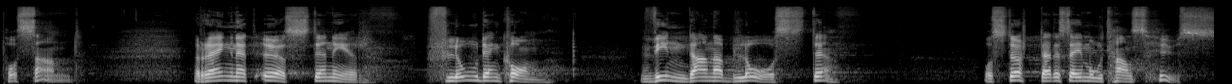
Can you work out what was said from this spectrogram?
på sand. Regnet öste ner, floden kom, vindarna blåste och störtade sig mot hans hus.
